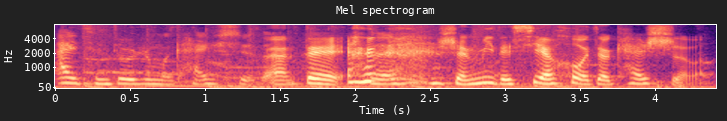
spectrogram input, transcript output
爱情就是这么开始的。嗯，对对，神秘的邂逅就开始了。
